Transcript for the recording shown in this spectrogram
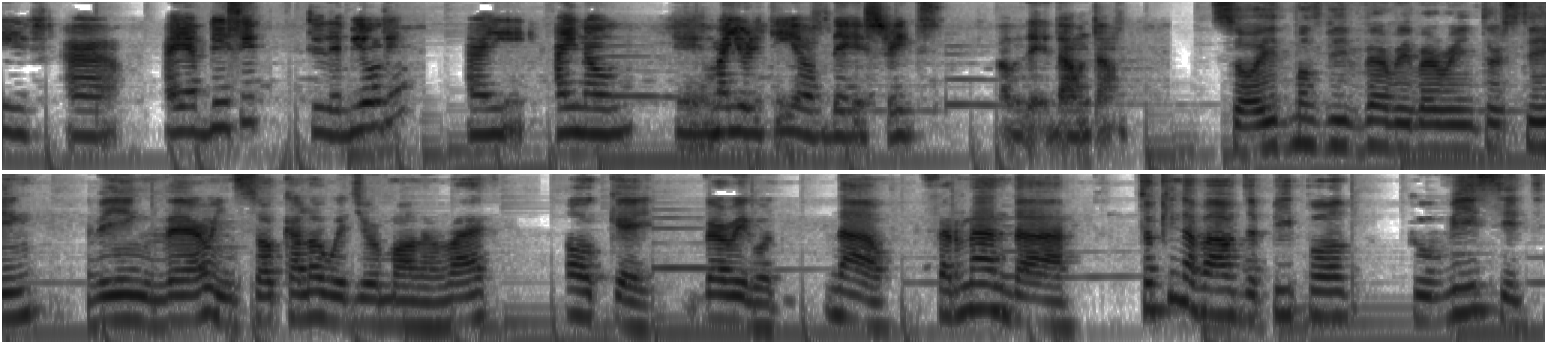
if uh, I visit to the building, I I know the majority of the streets of the downtown. So it must be very very interesting being there in Zócalo with your mother, right? Okay, very good. Now, Fernanda, talking about the people who visit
